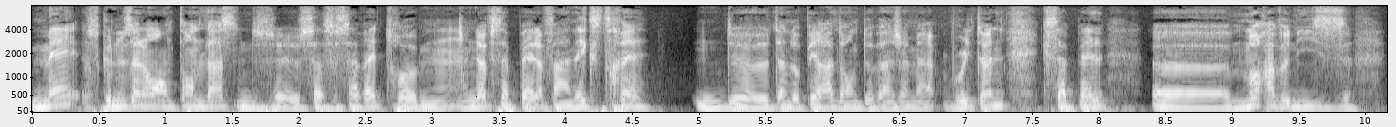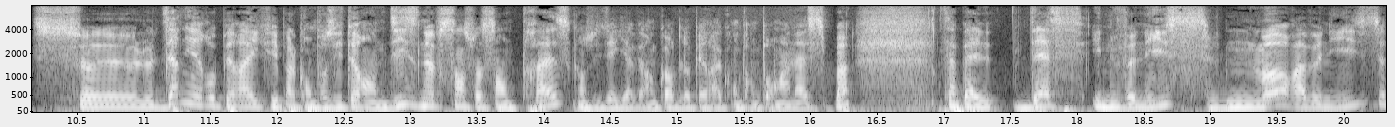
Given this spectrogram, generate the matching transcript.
Mais ce que nous allons entendre là, ça, ça va être euh, une œuvre s'appelle, enfin un extrait d'un opéra donc de Benjamin Britten qui s'appelle euh, Mort à Venise. Ce, le dernier opéra écrit par le compositeur en 1973, quand je disais qu'il y avait encore de l'opéra contemporain, n'est-ce pas, s'appelle Death in Venice, Mort à Venise.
